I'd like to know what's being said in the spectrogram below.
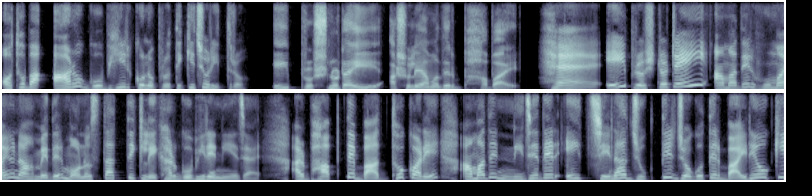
অথবা আরও গভীর কোনো প্রতীকী চরিত্র? এই প্রশ্নটাই আসলে আমাদের ভাবায়। হ্যাঁ এই প্রশ্নটাই আমাদের হুমায়ুন আহমেদের মনস্তাত্ত্বিক লেখার গভীরে নিয়ে যায়। আর ভাবতে বাধ্য করে আমাদের নিজেদের এই চেনা যুক্তির জগতের বাইরেও কি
